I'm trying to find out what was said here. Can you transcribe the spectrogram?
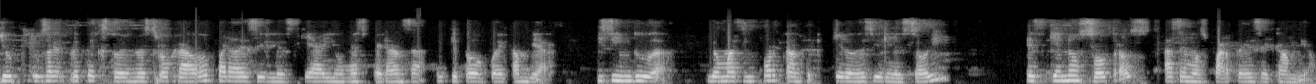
yo quiero usar el pretexto de nuestro grado para decirles que hay una esperanza y que todo puede cambiar. Y sin duda, lo más importante que quiero decirles hoy es que nosotros hacemos parte de ese cambio.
